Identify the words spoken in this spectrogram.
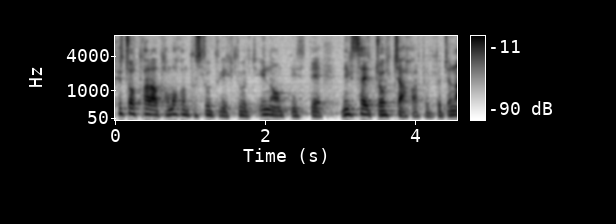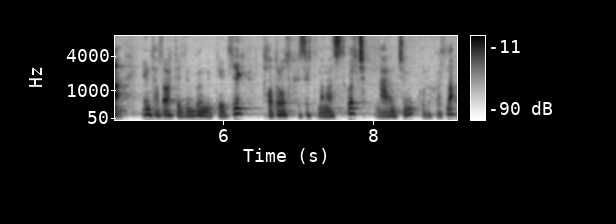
Тэр ч утгаараа томоохон төслүүдийг эхлүүлж энэ онд нийтдээ 1 сая жуулчин авахар төлөвлөж байна. Энэ талаарх дэлгэнгүй мэдээллийг тодруулах хэсэгт манай сэтгүүлч Наран Чимэг хүргэх болно.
